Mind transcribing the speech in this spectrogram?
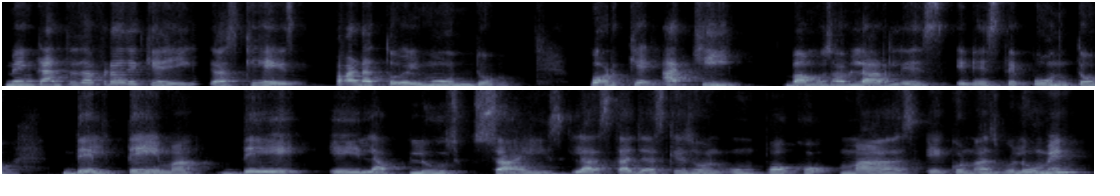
Me encanta esa frase que digas que es para todo el mundo, porque aquí vamos a hablarles en este punto del tema de eh, la plus size, las tallas que son un poco más, eh, con más volumen.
